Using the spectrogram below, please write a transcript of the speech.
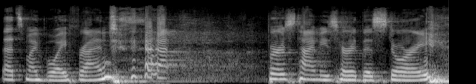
That's my boyfriend. First time he's heard this story.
